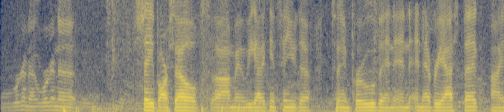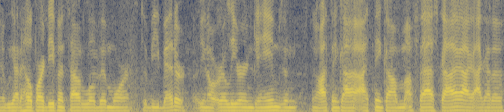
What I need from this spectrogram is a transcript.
We're gonna we're gonna shape ourselves. Uh, I mean, we got to continue to, to improve in, in, in every aspect. Uh, you know, we got to help our defense out a little bit more to be better. You know, earlier in games, and you know, I think I, I think I'm a fast guy. I, I got to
